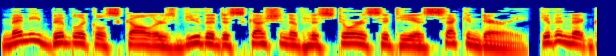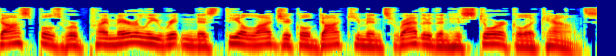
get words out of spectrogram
Many biblical scholars view the discussion of historicity as secondary, given that Gospels were primarily written as theological documents rather than historical accounts.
